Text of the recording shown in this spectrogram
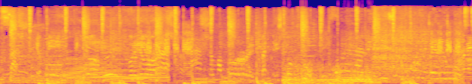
فرسان يا بيه بيور وريو رشا عاشو مضر بدري شكوكو خونا بالجيزة كل الوقت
